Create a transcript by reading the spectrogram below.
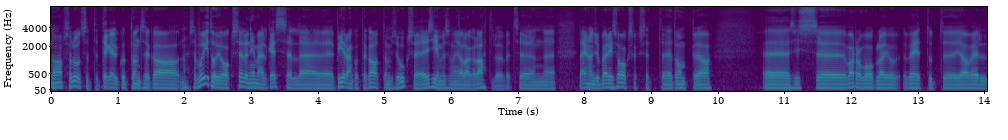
no absoluutselt, et tegelikult on see ka noh, see võidujooks selle nimel, kes selle piirangute kaotamise ukse esimesena jalaga lahti lööb, et see on äh, läinud ju päris hoogsaks, et äh, Toompea siis Varro Vooglaiu veetud ja veel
